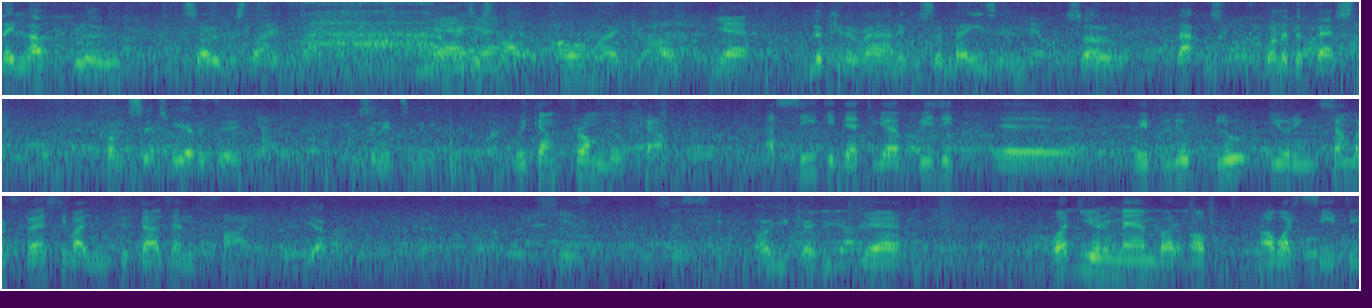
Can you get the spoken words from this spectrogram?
they loved Blue. So it was like, wow. Yeah, we're just yeah. like, oh my God Yeah. looking around, it was amazing. So that was one of the best concerts we ever did. It was in Italy. We come from Lucca, a city that we have visited uh, with Luke Blue during summer festival in 2005. Yeah. She's, she's Oh, you came. yeah. What do you remember of our city?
